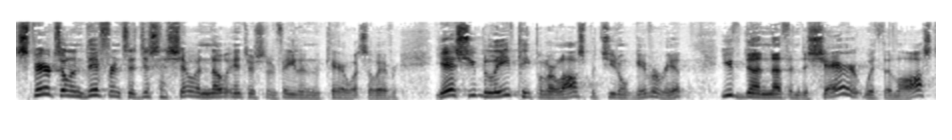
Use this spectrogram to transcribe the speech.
Spiritual indifference is just showing no interest or feeling of care whatsoever. Yes, you believe people are lost, but you don't give a rip. You've done nothing to share it with the lost.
